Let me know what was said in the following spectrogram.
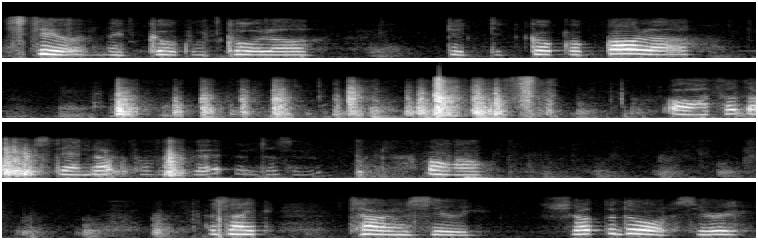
Still, like Coca-Cola. Coca-Cola. Oh, I thought that would stand up for a bit. it doesn't. Oh well. It's like telling Siri, shut the door, Siri.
